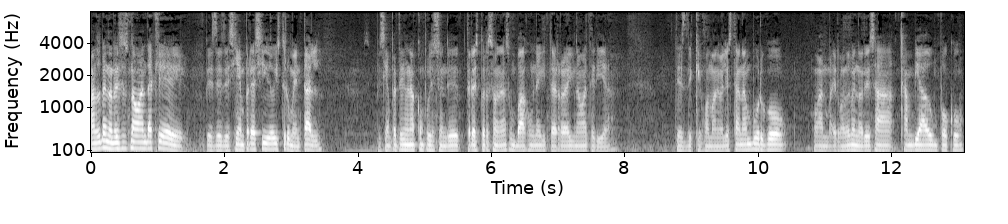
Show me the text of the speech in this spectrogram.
Hermanos Menores es una banda que pues, desde siempre ha sido instrumental. Pues, siempre ha tenido una composición de tres personas, un bajo, una guitarra y una batería. Desde que Juan Manuel está en Hamburgo, Juan, Hermanos Menores ha cambiado un poco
